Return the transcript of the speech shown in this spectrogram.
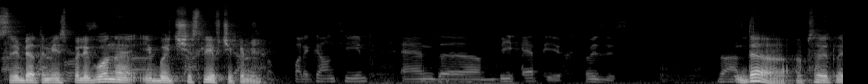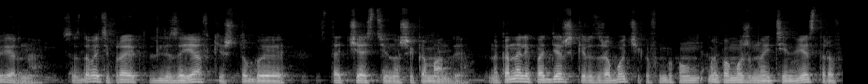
с ребятами из полигона и быть счастливчиками. Да, абсолютно верно. Создавайте проекты для заявки, чтобы стать частью нашей команды. На канале поддержки разработчиков мы, пом мы поможем найти инвесторов.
